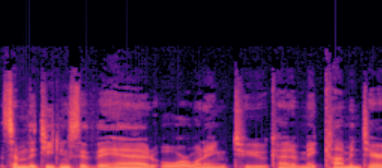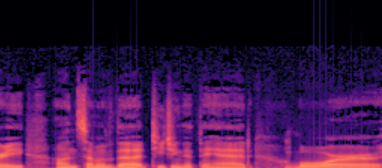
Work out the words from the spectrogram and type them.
some of the teachings that they had or wanting to kind of make commentary on some of the teaching that they had mm-hmm. or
